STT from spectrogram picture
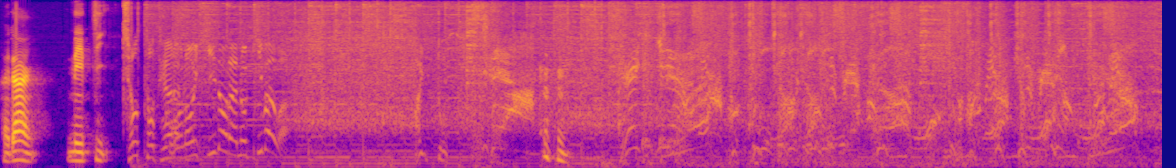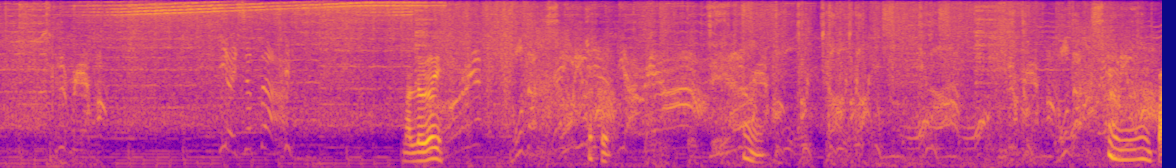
はいだい、ネジ。ちょっと手荒このヒドラの牙は。はいと。 มาเลยอืมอืมไป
